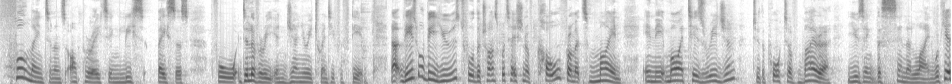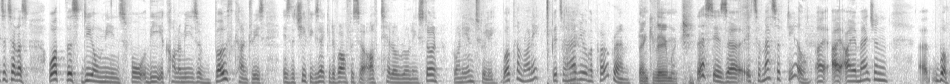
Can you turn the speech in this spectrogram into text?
full maintenance operating lease basis for delivery in January 2015. Now, these will be used for the transportation of coal from its mine in the Moatize region to the port of Beira using the Sena line. Well, here to tell us what this deal means for the economies of both countries is the Chief Executive Officer of Thelo Rolling Stone, Ronnie Ntuli. Welcome, Ronnie. Good to Hi. have you on the program. Thank you very much. This is a, it's a massive deal. I, I, I imagine, uh, well,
